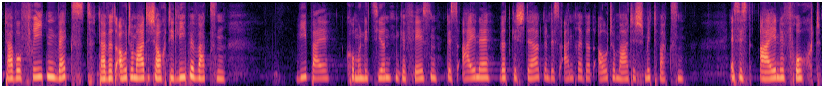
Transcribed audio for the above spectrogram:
Da, wo Frieden wächst, da wird automatisch auch die Liebe wachsen. Wie bei kommunizierenden Gefäßen. Das eine wird gestärkt und das andere wird automatisch mitwachsen. Es ist eine Frucht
